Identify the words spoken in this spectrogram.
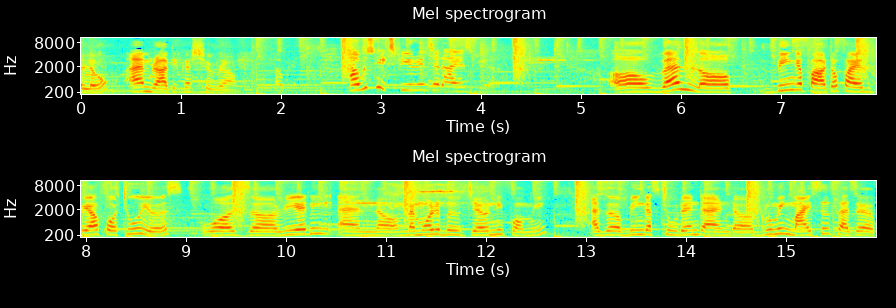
I'm Radhika Shivaram. Okay. How was your experience at ISBR? Uh, well, uh, being a part of ISBR for two years was uh, really an uh, memorable journey for me as a, being a student and uh, grooming myself as a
